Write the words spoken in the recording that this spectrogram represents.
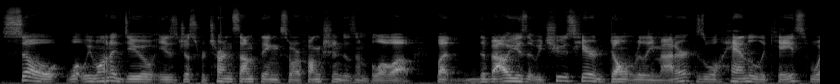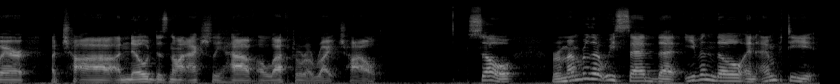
So what we want to do is just return something so our function doesn't blow up. But the values that we choose here don't really matter because we'll handle the case where a, a node does not actually have a left or a right child. So remember that we said that even though an empty,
